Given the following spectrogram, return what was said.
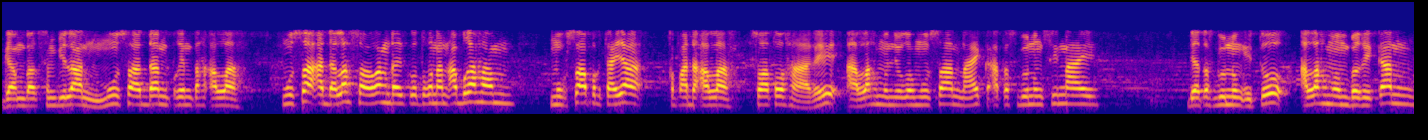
Gambar 9, Musa dan perintah Allah. Musa adalah seorang dari keturunan Abraham. Musa percaya kepada Allah. Suatu hari Allah menyuruh Musa naik ke atas gunung Sinai. Di atas gunung itu Allah memberikan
